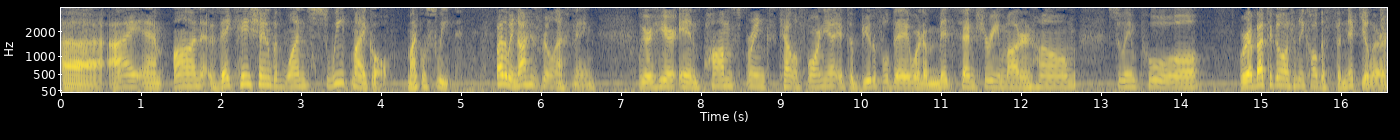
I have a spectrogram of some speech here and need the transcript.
Uh, I am on vacation with one sweet Michael, Michael Sweet. By the way, not his real last name. We are here in Palm Springs, California. It's a beautiful day. We're in a mid-century modern home, swimming pool. We're about to go on something called the funicular.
